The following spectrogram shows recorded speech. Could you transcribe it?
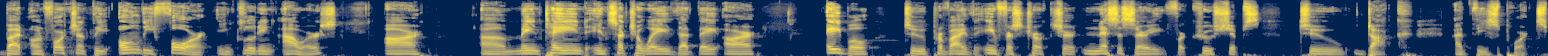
but unfortunately, only four, including ours, are uh, maintained in such a way that they are able to provide the infrastructure necessary for cruise ships to dock at these ports.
